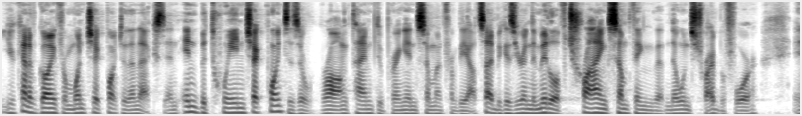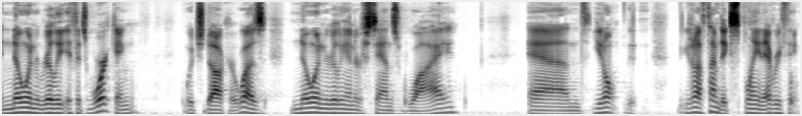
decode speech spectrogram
you're kind of going from one checkpoint to the next. And in between checkpoints is a wrong time to bring in someone from the outside because you're in the middle of trying something that no one's tried before. And no one really, if it's working, which Docker was, no one really understands why. And you don't, you don't have time to explain everything.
